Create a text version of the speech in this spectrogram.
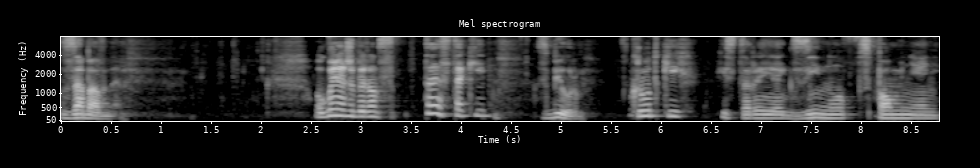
zabawne. Ogólnie rzecz biorąc, to jest taki zbiór krótkich historyjek, zinów, wspomnień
